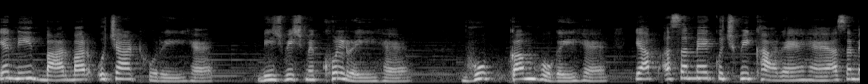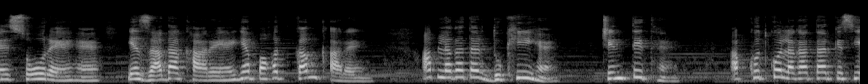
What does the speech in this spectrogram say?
या नींद बार बार उचाट हो रही है बीच बीच में खुल रही है, भूख कम हो गई है, या आप असमय कुछ भी खा रहे हैं, असमय सो रहे हैं, या ज़्यादा खा रहे हैं, या बहुत कम खा रहे हैं, आप लगातार दुखी हैं चिंतित हैं। आप खुद को लगातार किसी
